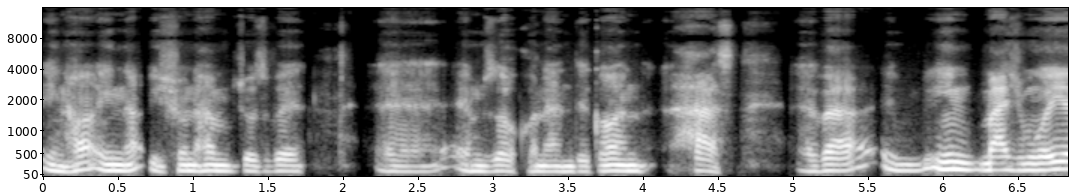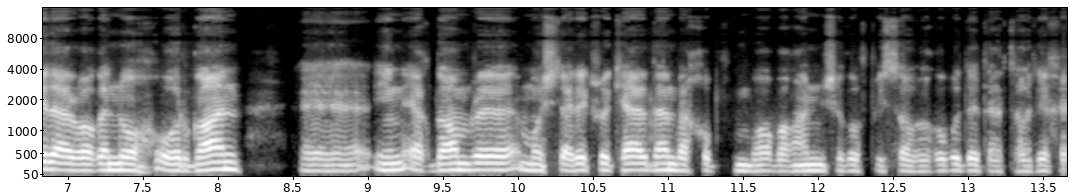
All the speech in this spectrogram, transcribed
اینها این ایشون هم جزو امضا کنندگان هست. و این مجموعه در واقع نه ارگان این اقدام رو مشترک رو کردن و خب ما واقعا میشه گفت بی سابقه بوده در تاریخ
